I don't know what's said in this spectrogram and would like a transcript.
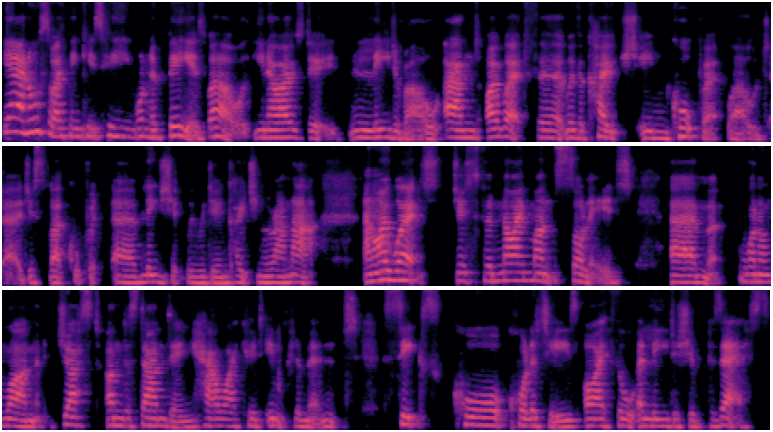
Yeah, and also I think it's who you want to be as well. You know, I was doing a leader role, and I worked for with a coach in corporate world, uh, just like corporate uh, leadership. We were doing coaching around that, and I worked just for nine months solid um, one-on-one just understanding how i could implement six core qualities i thought a leader should possess.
